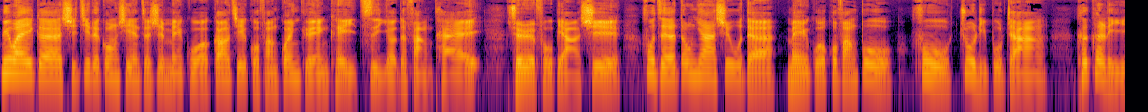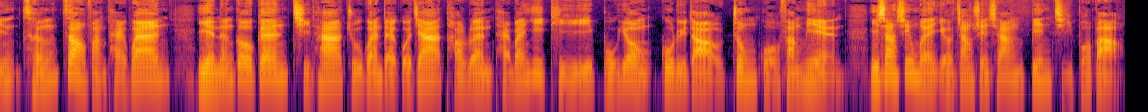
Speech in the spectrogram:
另外一个实际的贡献，则是美国高阶国防官员可以自由的访台。薛瑞福表示，负责东亚事务的美国国防部副助理部长科克林曾造访台湾，也能够跟其他主管的国家讨论台湾议题，不用顾虑到中国方面。以上新闻由张顺祥编辑播报。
